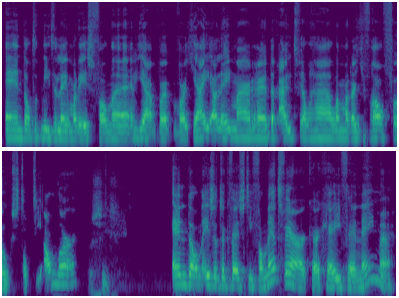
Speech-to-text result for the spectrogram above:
En dat het niet alleen maar is van uh, ja, wat jij alleen maar uh, eruit wil halen, maar dat je vooral focust op die ander. Precies. En dan is het een kwestie van netwerken, geven en nemen.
